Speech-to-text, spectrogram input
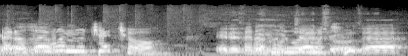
pero soy buen muchacho. Eres buen es buen muchacho, o muchacho. sea,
